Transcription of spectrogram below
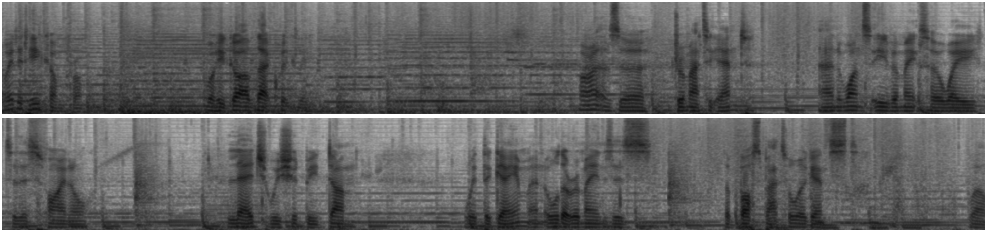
Where did he come from? Well, he got up that quickly. Alright, there's a dramatic end. And once Eva makes her way to this final ledge, we should be done with the game, and all that remains is the boss battle against, well,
